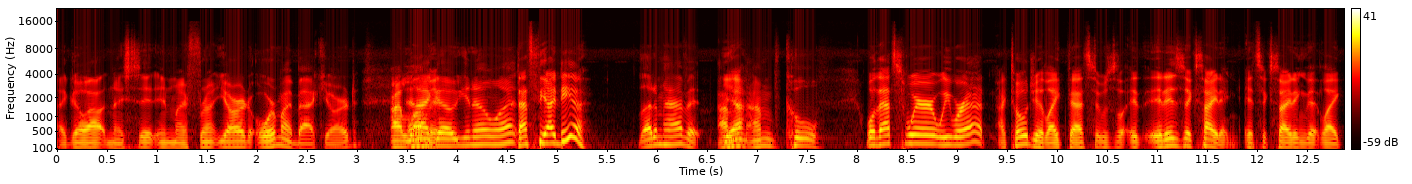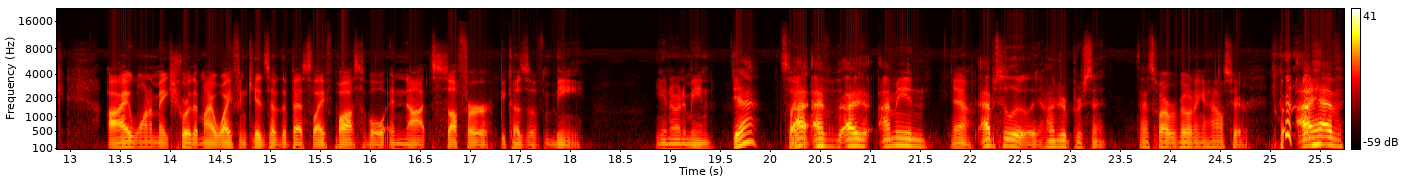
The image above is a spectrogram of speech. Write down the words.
I go out and I sit in my front yard or my backyard. I and love I it. go, you know what? That's the idea. Let them have it. I'm, Yeah. I'm cool. Well, that's where we were at. I told you, like that's it was. It, it is exciting. It's exciting that like I want to make sure that my wife and kids have the best life possible and not suffer because of me. You know what I mean? Yeah. It's like- I, I've, I, I mean, Yeah. absolutely, hundred percent. That's why we're building a house here. I have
